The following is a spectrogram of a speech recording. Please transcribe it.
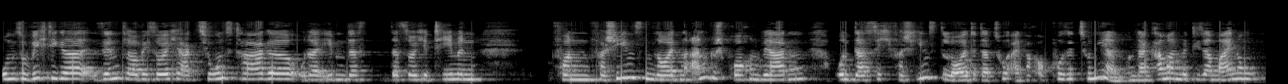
Umso wichtiger sind, glaube ich, solche Aktionstage oder eben, dass, dass solche Themen von verschiedensten Leuten angesprochen werden und dass sich verschiedenste Leute dazu einfach auch positionieren. Und dann kann man mit dieser Meinung,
